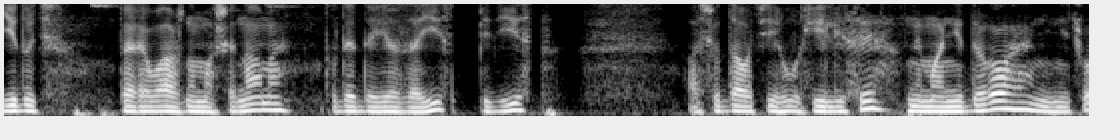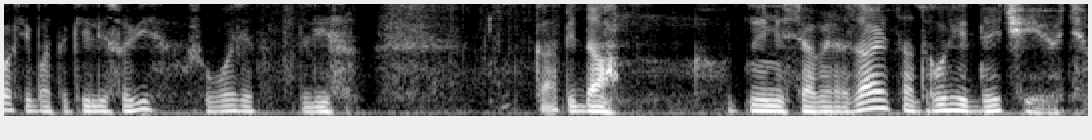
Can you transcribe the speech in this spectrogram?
Їдуть переважно машинами, туди, де є заїзд, під'їзд. А сюди оці глухі ліси, нема ні дороги, ні нічого, хіба такі лісові, що возять ліс. Така. Одні місця вирізають, а другі дичіють.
